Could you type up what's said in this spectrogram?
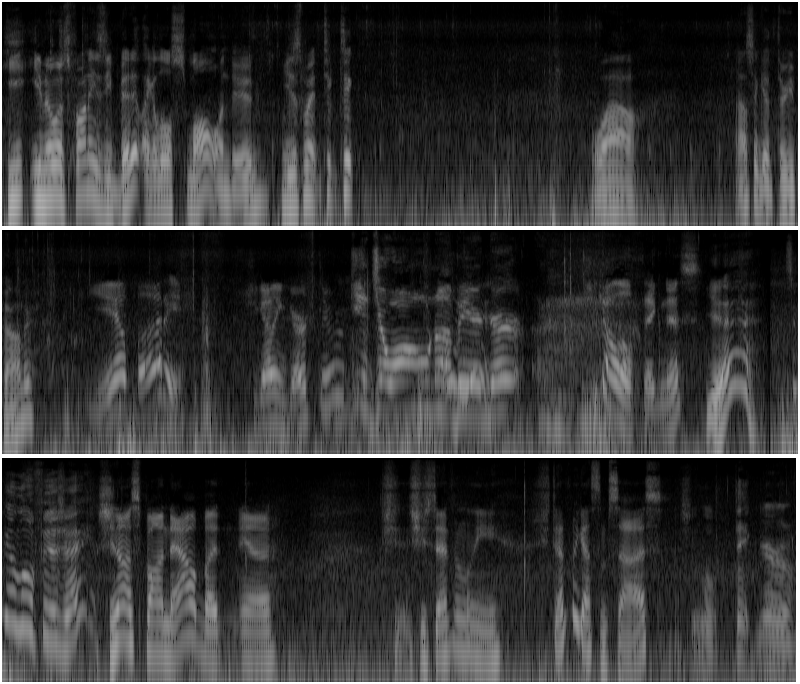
He, you know what's funny is he bit it like a little small one, dude. He just went tick tick. Wow, that's a good three pounder. Yeah, buddy. She got any girth to her? Get your own up here, girl. She got a little thickness. Yeah, it's a good little fish, eh? She's not spawned out, but you know, she, she's definitely she's definitely got some size. She's a little thick girl.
